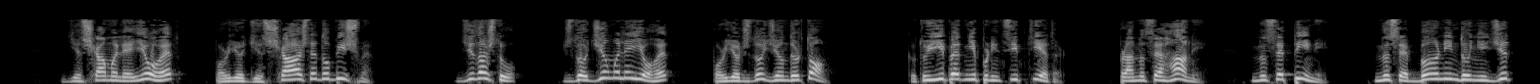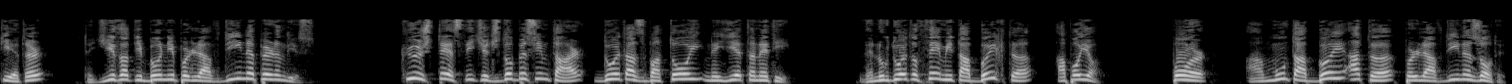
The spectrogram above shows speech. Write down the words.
gjithçka më lejohet, por jo gjithçka është e dobishme. Gjithashtu, çdo gjë më lejohet, por jo çdo gjë ndërton. Këtu jepet një princip tjetër. Pra nëse hani, nëse pini, nëse bëni ndonjë gjë tjetër, të gjitha t'i bëni për lavdinë e Perëndisë. Ky është testi që çdo besimtar duhet ta zbatojë në jetën e tij. Dhe nuk duhet të themi ta bëj këtë apo jo. Por, a mund ta bëj atë për lavdinë e Zotit?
